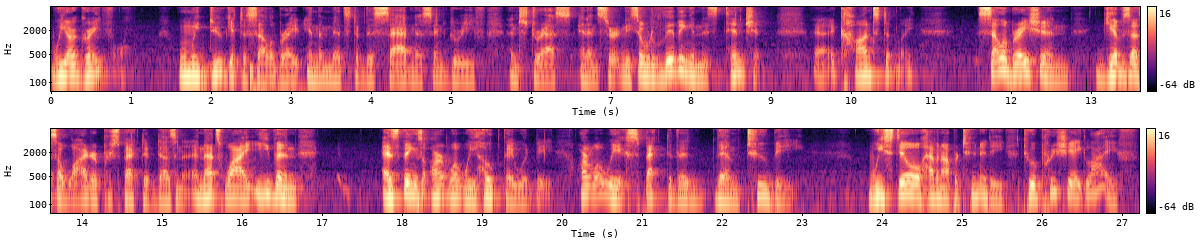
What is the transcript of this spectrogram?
we are grateful when we do get to celebrate in the midst of this sadness and grief and stress and uncertainty. So we're living in this tension uh, constantly. Celebration gives us a wider perspective, doesn't it? And that's why, even as things aren't what we hoped they would be, aren't what we expected them to be, we still have an opportunity to appreciate life.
